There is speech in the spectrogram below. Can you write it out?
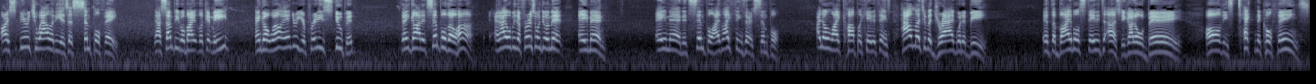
Our spirituality is a simple faith. Now, some people might look at me and go, Well, Andrew, you're pretty stupid. Thank God it's simple, though, huh? And I will be the first one to admit, Amen. Amen. It's simple. I like things that are simple. I don't like complicated things. How much of a drag would it be if the Bible stated to us, you got to obey all these technical things?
